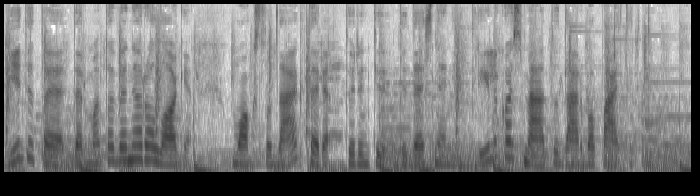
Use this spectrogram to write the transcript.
gydytoja dermatovenerologė, mokslų daktarė, turinti didesnę nei 13 metų darbo patirtį.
